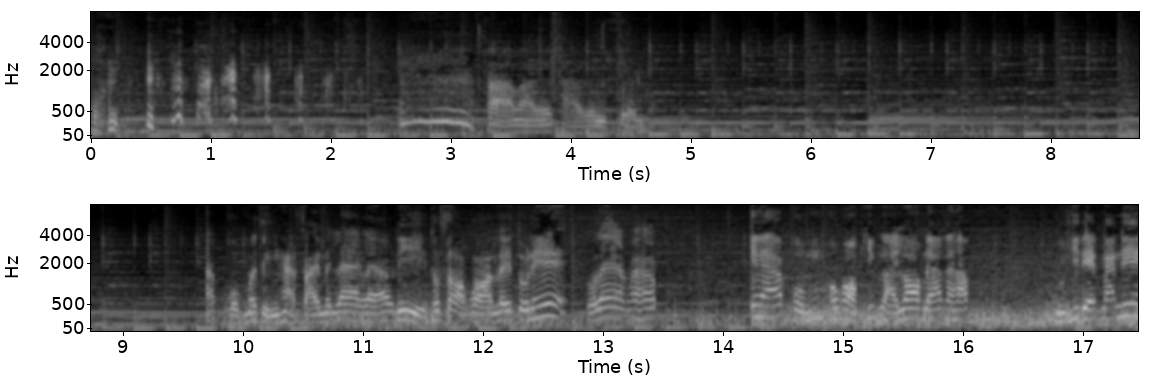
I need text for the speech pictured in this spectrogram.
บ่นขามาเลยขาลงสวนครับผมมาถึงหาดทรายเม็ดแรกแล้วนี่ทดสอบก่อนเลยตัวนี้ตัวแรกนะครับ นี่นะครับ ผมเอาออกคลิปหลายรอบแล้วนะครับดูที่เด็ดมันนี่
